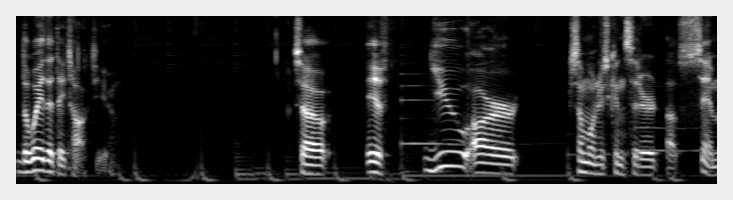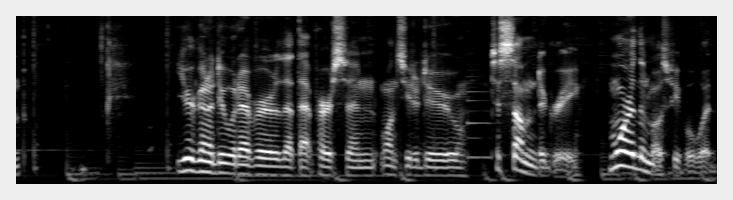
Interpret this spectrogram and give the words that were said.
the way that they talk to you. So if you are someone who's considered a simp, you're going to do whatever that that person wants you to do to some degree, more than most people would.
